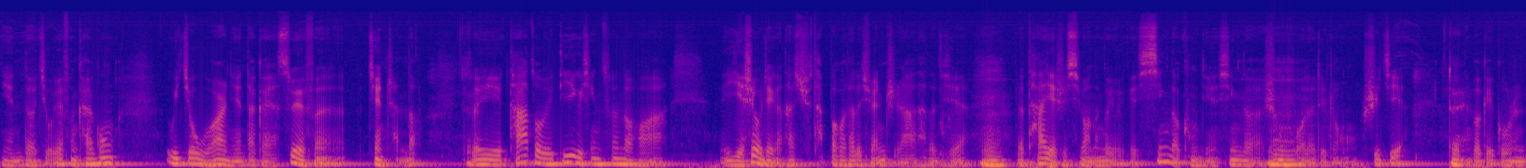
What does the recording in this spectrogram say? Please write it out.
年的九月份开工。一九五二年大概四月份建成的，所以它作为第一个新村的话，也是有这个，它它包括它的选址啊，它的这些，嗯，它也是希望能够有一个新的空间、新的生活的这种世界，对，能够给工人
